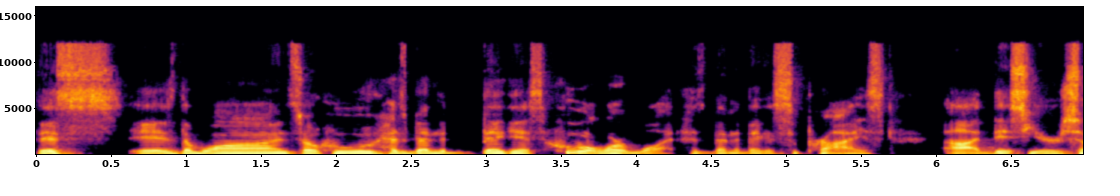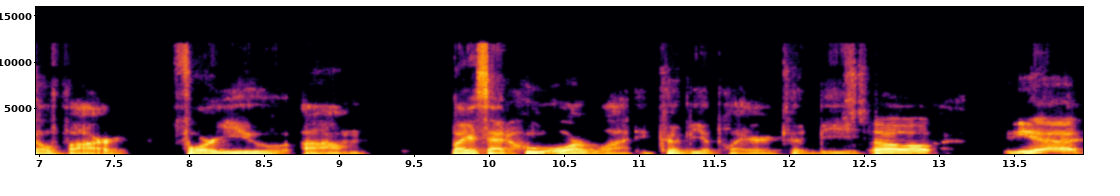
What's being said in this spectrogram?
this is the one. So, who has been the biggest? Who or what has been the biggest surprise uh, this year so far for you? Um, like I said, who or what? It could be a player. It could be. So yeah,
